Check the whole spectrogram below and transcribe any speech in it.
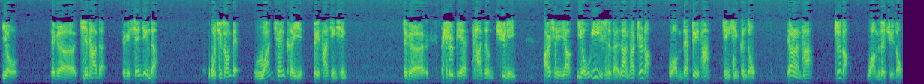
有这个其他的这个先进的。武器装备完全可以对他进行这个识别、查证、驱离，而且要有意识的让他知道我们在对他进行跟踪，要让他知道我们的举动、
